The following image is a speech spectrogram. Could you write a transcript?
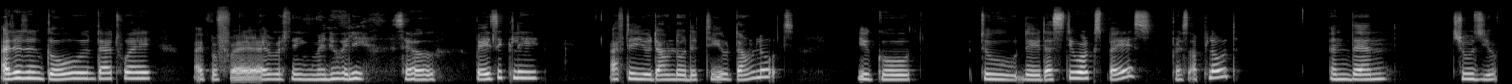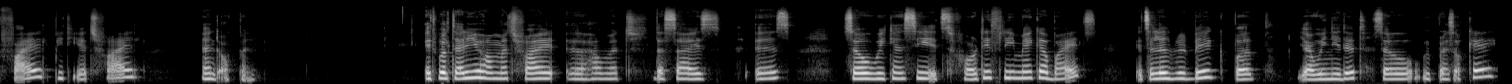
I didn't go that way. I prefer everything manually. So basically, after you download it to your downloads, you go to the Udacity workspace, press upload, and then choose your file, PTH file, and open. It will tell you how much file, uh, how much the size is. So we can see it's 43 megabytes. It's a little bit big, but yeah, we need it. So we press OK.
